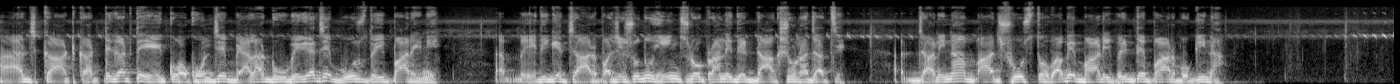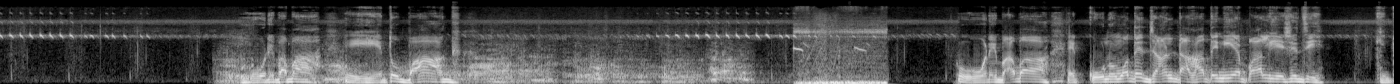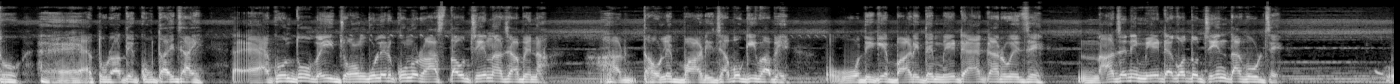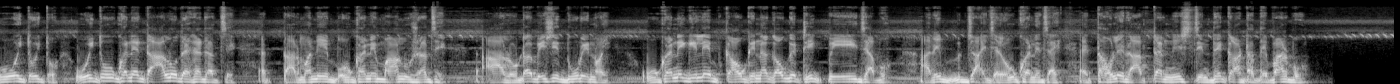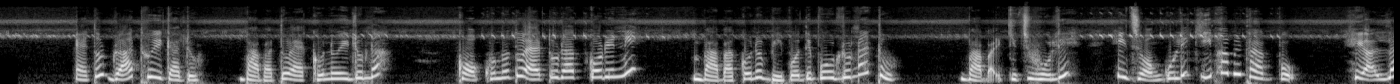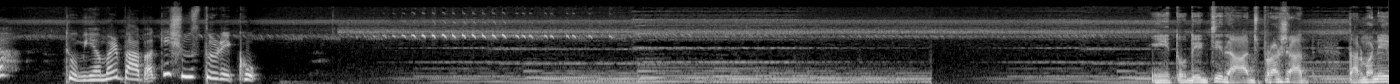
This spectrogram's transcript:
আজ কাঠ কাটতে কাটতে কখন যে বেলা ডুবে গেছে বুঝতেই পারিনি। এদিকে চারপাশে শুধু হিংস্র প্রাণীদের ডাক শোনা যাচ্ছে। জানি না আজ সুস্থভাবে বাড়ি ফিরতে পারব কিনা। ওরে বাবা, এ তো বাঘ। ওরে বাবা কোনো মতে যানটা হাতে নিয়ে পালিয়ে এসেছি। কিন্তু এত রাতে কোথায় যাই? এখন তো এই জঙ্গলের কোনো রাস্তাও চেনা যাবে না। আর তাহলে বাড়ি যাব কীভাবে? ওদিকে বাড়িতে মেয়েটা একা রয়েছে। না জানি মেয়েটা কত চিন্তা করছে। ওই তো ওই তো ওই তো ওখানে একটা আলো দেখা যাচ্ছে। তার মানে ওখানে মানুষ আছে। আলোটা বেশি দূরে নয়। ওখানে গেলে কাউকে না কাউকে ঠিক পেয়েই যাব। আরে যাই যাই, ওখানে যাই। তাহলে রাতটা নিশ্চিন্তে কাটাতে পারব। এত রাত হয়ে গেল। বাবা তো এখনও এলো না। কখনো তো এত রাত করেননি বাবা কোনো বিপদে পড়ল না তো। বাবার কিছু হলে এই জঙ্গলে কীভাবে থাকব? হে আল্লাহ, তুমি আমার বাবাকে সুস্থ রেখো। এ তো দেখছি রাজপ্রাসাদ। তার মানে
